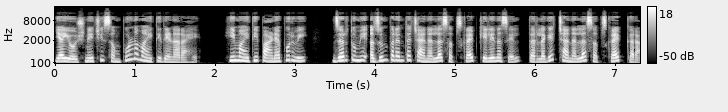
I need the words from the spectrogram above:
या योजनेची संपूर्ण माहिती देणार आहे. ही माहिती पाहण्यापूर्वी जर तुम्ही अजूनपर्यंत चॅनलला सबस्क्राईब केले नसेल तर लगेच चॅनलला सबस्क्राईब करा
